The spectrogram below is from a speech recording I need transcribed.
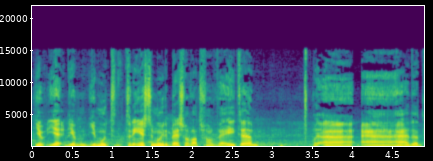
je, je, je, moet, ten eerste moet je er best wel wat van weten. Eh, dat,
